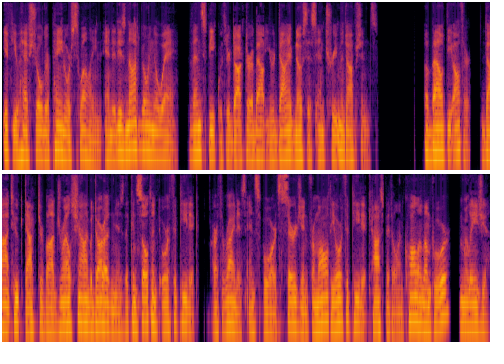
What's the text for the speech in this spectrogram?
If you have shoulder pain or swelling and it is not going away, then speak with your doctor about your diagnosis and treatment options. About the author, Datuk Dr. Badrul Shah Badaruddin is the consultant orthopedic, arthritis and sports surgeon from Alty Orthopedic Hospital in Kuala Lumpur, Malaysia.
